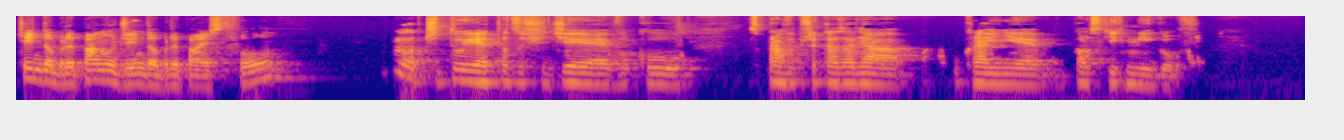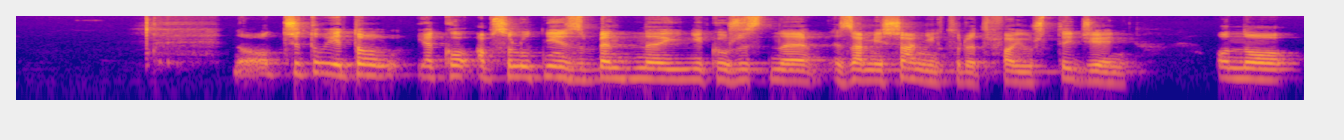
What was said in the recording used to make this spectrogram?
Dzień dobry Panu, dzień dobry Państwu. Odczytuję to, co się dzieje wokół sprawy przekazania Ukrainie polskich migów? No, odczytuję to jako absolutnie zbędne i niekorzystne zamieszanie, które trwa już tydzień. Ono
